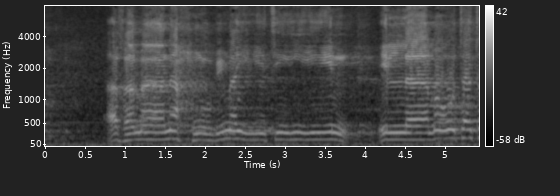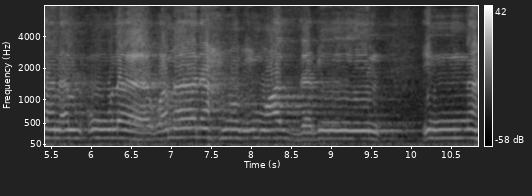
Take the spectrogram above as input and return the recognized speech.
أفما نحن بميتين؟ إلا موتتنا الأولى وما نحن بمعذبين. إنه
